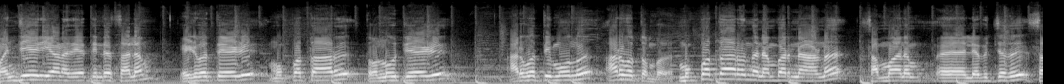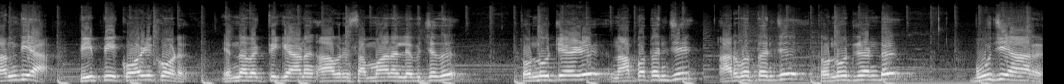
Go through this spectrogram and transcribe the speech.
മഞ്ചേരിയാണ് അദ്ദേഹത്തിന്റെ സ്ഥലം. എഴുപത്തേഴ് മുപ്പത്തി ആറ് തൊണ്ണൂറ്റേഴ് അറുപത്തിമൂന്ന് അറുപത്തൊമ്പത്. മുപ്പത്തി ആറ് എന്ന നമ്പറിനാണ് സമ്മാനം ലഭിച്ചത്. സന്ധ്യ പി പി കോഴിക്കോട് എന്ന വ്യക്തിക്കാണ് ആ ഒരു സമ്മാനം ലഭിച്ചത്. തൊണ്ണൂറ്റേഴ് നാൽപ്പത്തഞ്ച് അറുപത്തഞ്ച് തൊണ്ണൂറ്റി രണ്ട് പൂജ്യം ആറ്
